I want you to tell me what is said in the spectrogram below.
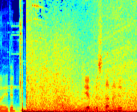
I hit him? Yep, this time I did.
